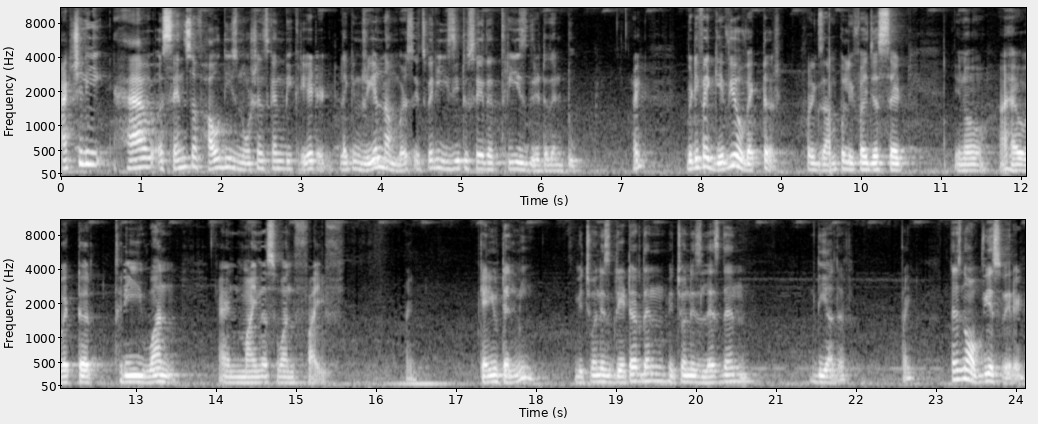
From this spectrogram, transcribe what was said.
actually have a sense of how these notions can be created like in real numbers it's very easy to say that 3 is greater than 2 right? But if i give you a vector for example if i just said you know i have a vector 3 1 and minus 1 5 right? Can you tell me which one is greater than which one is less than the other right? There is no obvious way right?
